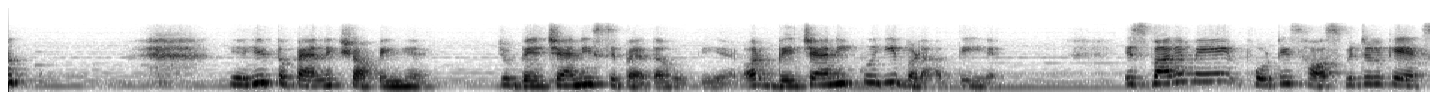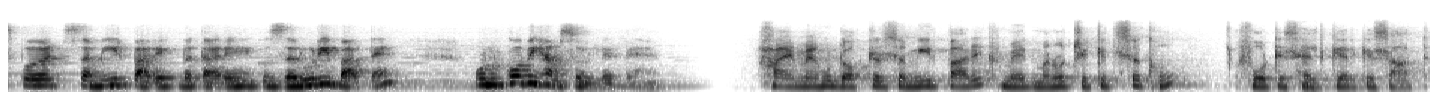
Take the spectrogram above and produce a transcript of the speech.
यही तो पैनिक शॉपिंग है जो बेचैनी से पैदा होती है और बेचैनी को ही बढ़ाती है। इस बारे में फोर्टिस हॉस्पिटल के एक्सपर्ट समीर पारेख बता रहे हैं कुछ ज़रूरी बातें उनको भी हम सुन लेते हैं। हाय मैं हूँ डॉक्टर समीर पारेख मैं एक मनोचिकित्सक हूँ फोर्टिस हेल्थ केयर के साथ।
